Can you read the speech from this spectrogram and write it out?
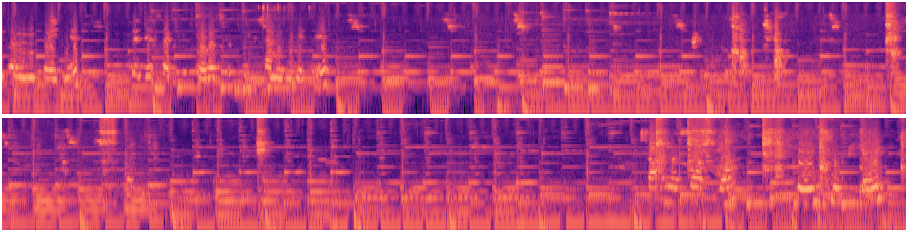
विरघळली पाहिजे त्याच्यासाठी थोडस मीठ घालून घेते छान असं आपलं तेल सुटले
